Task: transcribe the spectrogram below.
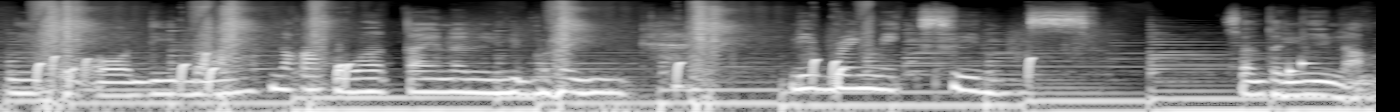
O, oh, di ba? Nakakuha tayo ng libreng, libreng mix seeds. Sandali lang.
